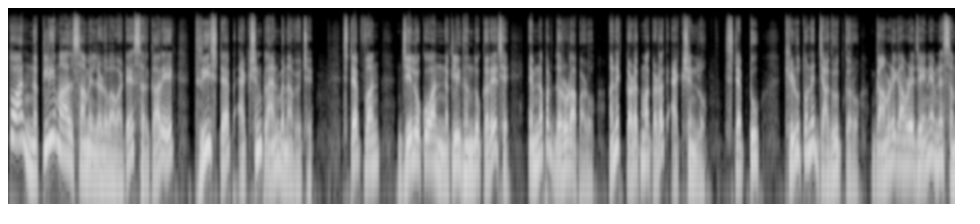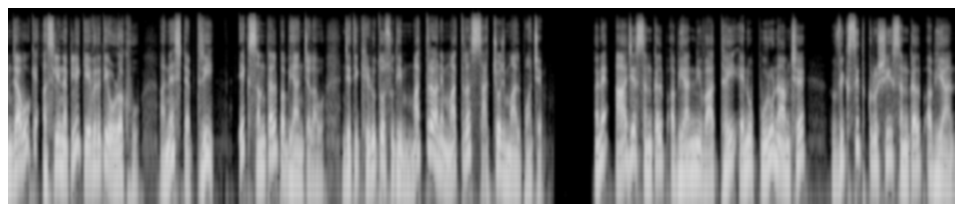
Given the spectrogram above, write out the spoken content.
તો આ નકલી માલ સામે લડવા માટે સરકારે એક થ્રી સ્ટેપ એક્શન પ્લાન બનાવ્યો છે. સ્ટેપ વન, જે લોકો આ નકલી ધંધો કરે છે, એમના પર દરોડા પાડો અને કડકમાં કડક એક્શન લો. સ્ટેપ ટુ, ખેડૂતોને જાગૃત કરો. ગામડે ગામડે જઈને એમને સમજાવો કે અસલી નકલી કેવી રીતે ઓળખવું. અને સ્ટેપ થ્રી એક સંકલ્પ અભિયાન ચલાવો, જેથી ખેડૂતો સુધી માત્ર અને માત્ર સાચો જ માલ પહોંચે. અને આ જે સંકલ્પ અભિયાનની વાત થઈ, એનું પૂરું નામ છે વિકસિત કૃષિ સંકલ્પ અભિયાન.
